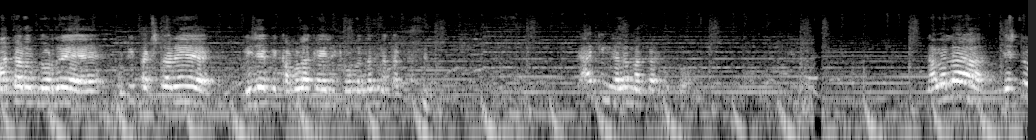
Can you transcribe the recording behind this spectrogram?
ಮಾತಾಡೋದು ನೋಡಿದ್ರೆ ಹುಟ್ಟಿದ ತಕ್ಷಣನೇ ಬಿಜೆಪಿ ಕಮಲ ಕೈಯಲ್ಲಿ ಇಟ್ಕೊಂಡ್ ಬಂದಂಗೆ ಮಾತಾಡ್ತಾರೆ. ಯಾಕೆ ಹಿಂಗೆಲ್ಲ ಮಾತಾಡ್ಬೇಕು? ನಾವೆಲ್ಲ ಎಷ್ಟು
